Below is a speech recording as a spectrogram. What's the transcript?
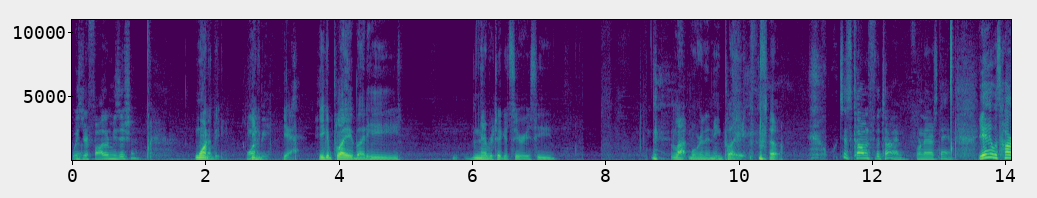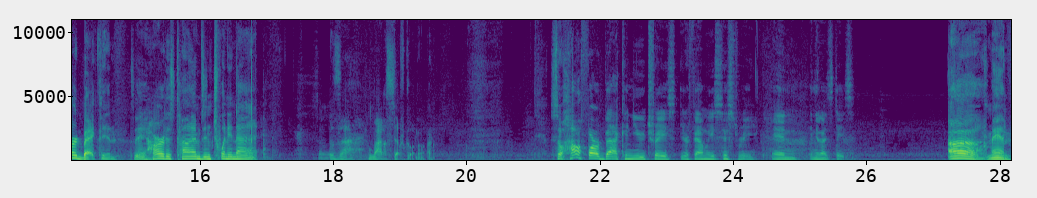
Was your father a musician? Wannabe. He- Wannabe. yeah. He could play, but he never took it serious. He a lot more than he played. So Which is common for the time, from what I understand. yeah, it was hard back then. It's the hardest times in 29. So there's a lot of stuff going on. So how far back can you trace your family's history in, in the United States? Oh man.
